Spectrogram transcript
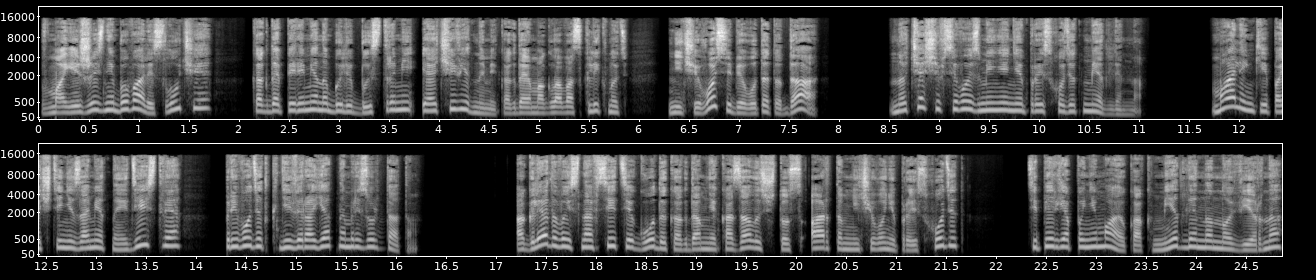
В моей жизни бывали случаи, когда перемены были быстрыми и очевидными, когда я могла воскликнуть «Ничего себе, вот это да!» Но чаще всего изменения происходят медленно. Маленькие, почти незаметные действия приводят к невероятным результатам. Оглядываясь на все те годы, когда мне казалось, что с артом ничего не происходит, теперь я понимаю, как медленно, но верно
